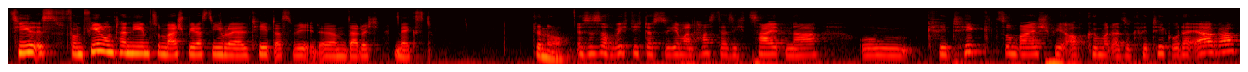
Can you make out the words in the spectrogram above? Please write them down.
Ziel ist von vielen Unternehmen zum Beispiel, dass die Loyalität dass wir, ähm, dadurch wächst. genau. Es ist auch wichtig, dass du jemand hast, der sich zeitnah um Kritik zum Beispiel auch kümmert, also Kritik oder Ärger,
